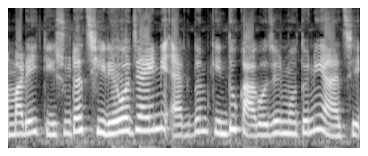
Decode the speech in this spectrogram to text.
আমার এই টিস্যুটা ছিঁড়েও যায়নি, একদম কিন্তু কাগজের মতনই আছে।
